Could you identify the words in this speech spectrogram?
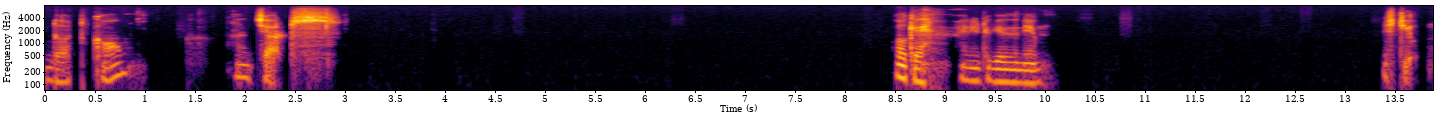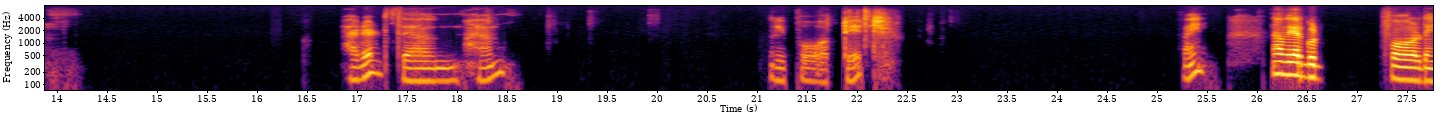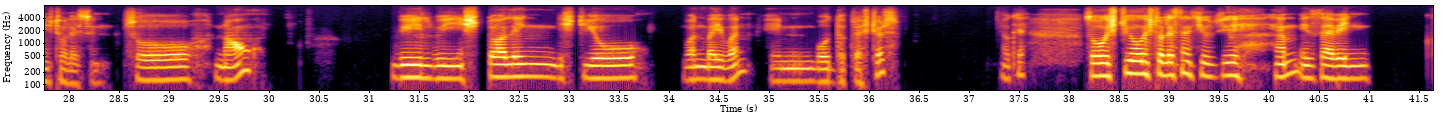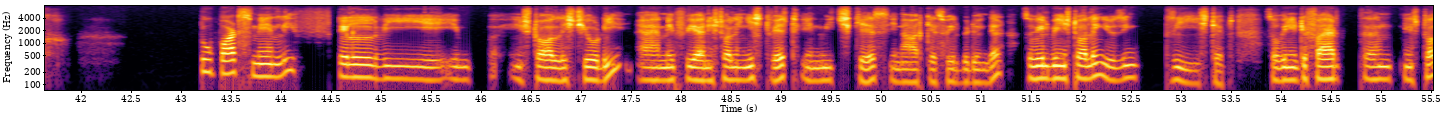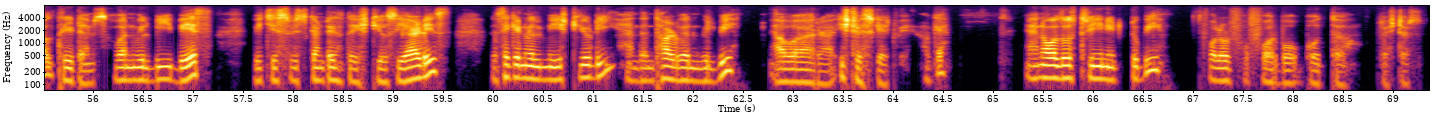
dot com and charts. Okay i need to give the name. Istio added the helm repo update fine. Now we are good for the installation. So now we'll be installing istio one by one in both the clusters. Okay. So istio installations usually Helm is having two parts mainly till we install istio-d and if we are installing east-west in which case in our case we'll be doing that. So we'll be installing using three steps. So we need to fire them install three times. One will be base which is which contains the istio crds the second will be istio-d and then third one will be our uh, east-west gateway okay? And all those three need to be followed for, for both, both the clusters.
